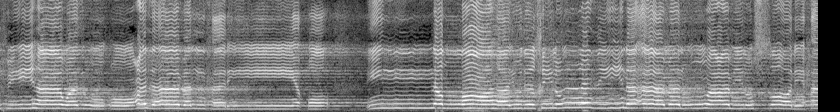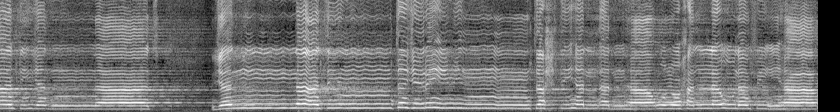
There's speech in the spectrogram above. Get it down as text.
فيها وذوقوا عذاب الحريق. إن الله يدخل الذين آمنوا وعملوا الصالحات جنات جنات تجري من تحتها الأنهار يحلون فيها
